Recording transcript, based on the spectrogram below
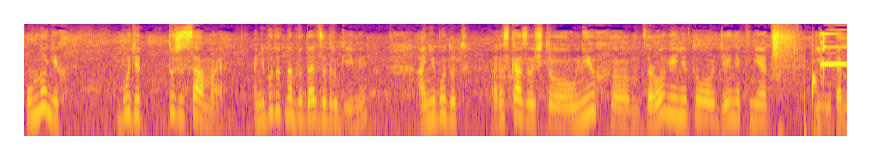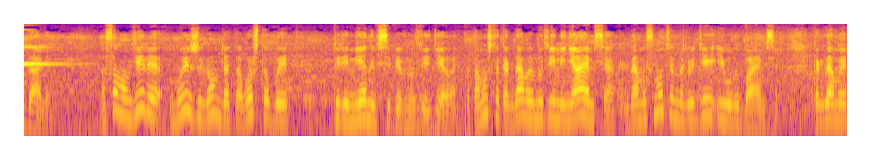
у многих будет то же самое. Они будут наблюдать за другими, они будут рассказывать, что у них э, здоровье не то, денег нет и так далее. На самом деле мы живем для того, чтобы перемены в себе внутри делать. Потому что когда мы внутри меняемся, когда мы смотрим на людей и улыбаемся, когда мы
